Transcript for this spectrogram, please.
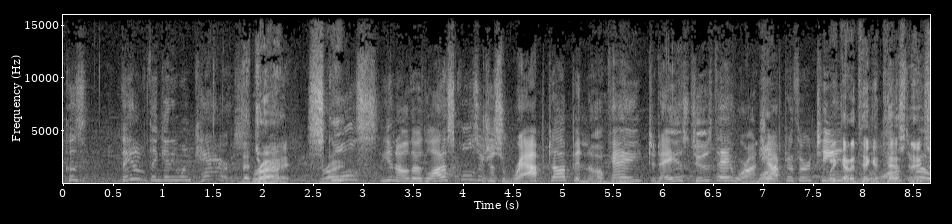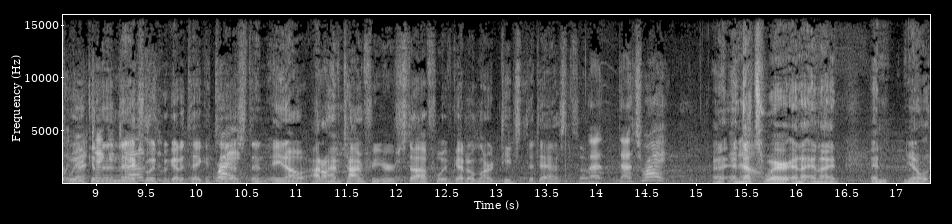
because they don't think anyone cares. That's Right. right. Right. Schools, you know, there's a lot of schools are just wrapped up in mm-hmm. okay, today is Tuesday, we're on Well, chapter 13. We got to take a test next we week, and then the next week we and- got to take a Right. test. And you know, I don't have time for your stuff. We've got to learn, teach the test. So That, that's right. and, and that's where and I, and I and you know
